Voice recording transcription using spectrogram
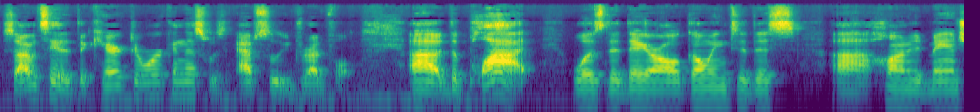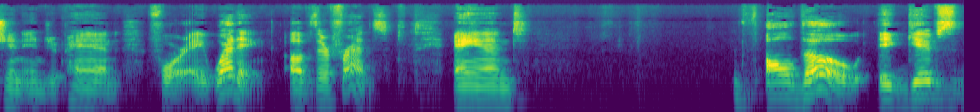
So I would say that the character work in this was absolutely dreadful. Uh, the plot was that they are all going to this uh, haunted mansion in Japan for a wedding of their friends. And although it gives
